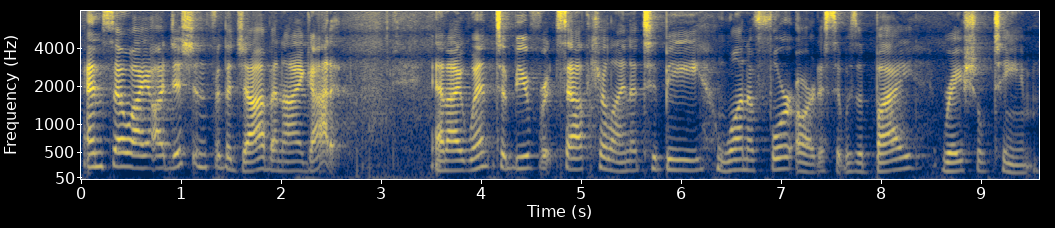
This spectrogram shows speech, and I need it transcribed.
And so I auditioned for the job and I got it. And I went to Beaufort, South Carolina to be one of four artists. It was a biracial team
